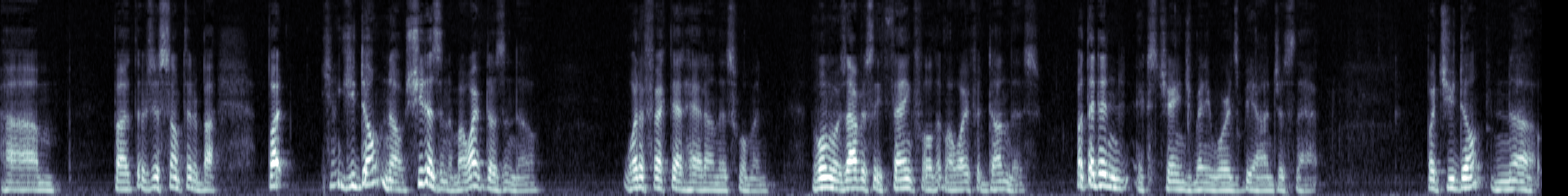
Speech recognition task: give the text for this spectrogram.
Um, but there was just something about, but you, know, you don't know. She doesn't know. My wife doesn't know what effect that had on this woman. The woman was obviously thankful that my wife had done this, but they didn't exchange many words beyond just that. But you don't know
